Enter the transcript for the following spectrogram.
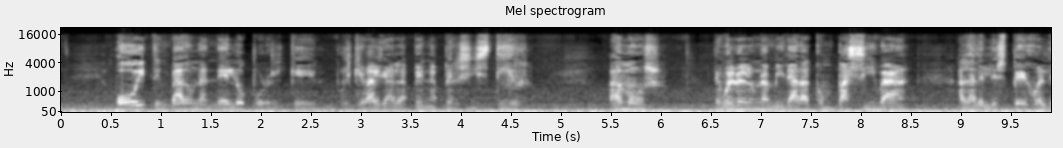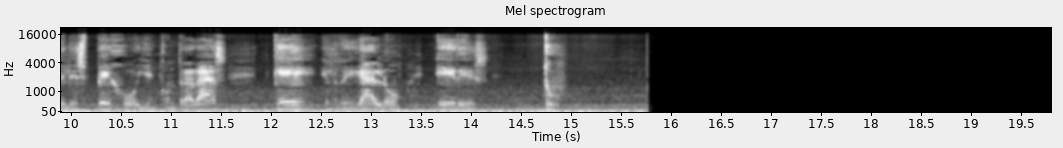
hoy te invada un anhelo por el que el que valga la pena persistir. Vamos, devuélvele una mirada compasiva a la del espejo, al del espejo, y encontrarás que el regalo eres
